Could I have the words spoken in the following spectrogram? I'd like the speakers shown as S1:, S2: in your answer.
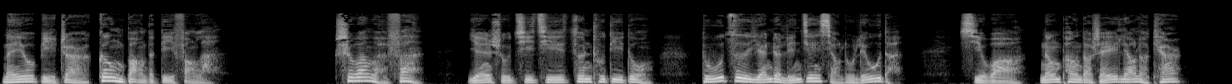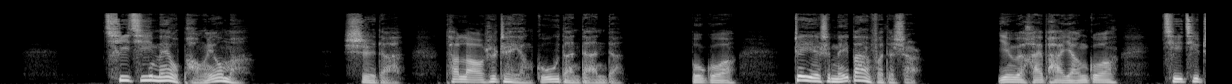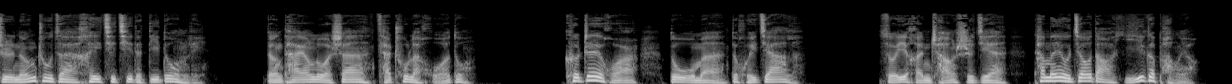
S1: 没有比这儿更棒的地方了。吃完晚饭，鼹鼠七七钻出地洞，独自沿着林间小路溜达，希望能碰到谁聊聊天儿。七七没有朋友吗？是的，他老是这样孤单单的。不过，这也是没办法的事儿，因为害怕阳光，七七只能住在黑漆漆的地洞里，等太阳落山才出来活动。可这会儿动物们都回家了，所以很长时间他没有交到一个朋友。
